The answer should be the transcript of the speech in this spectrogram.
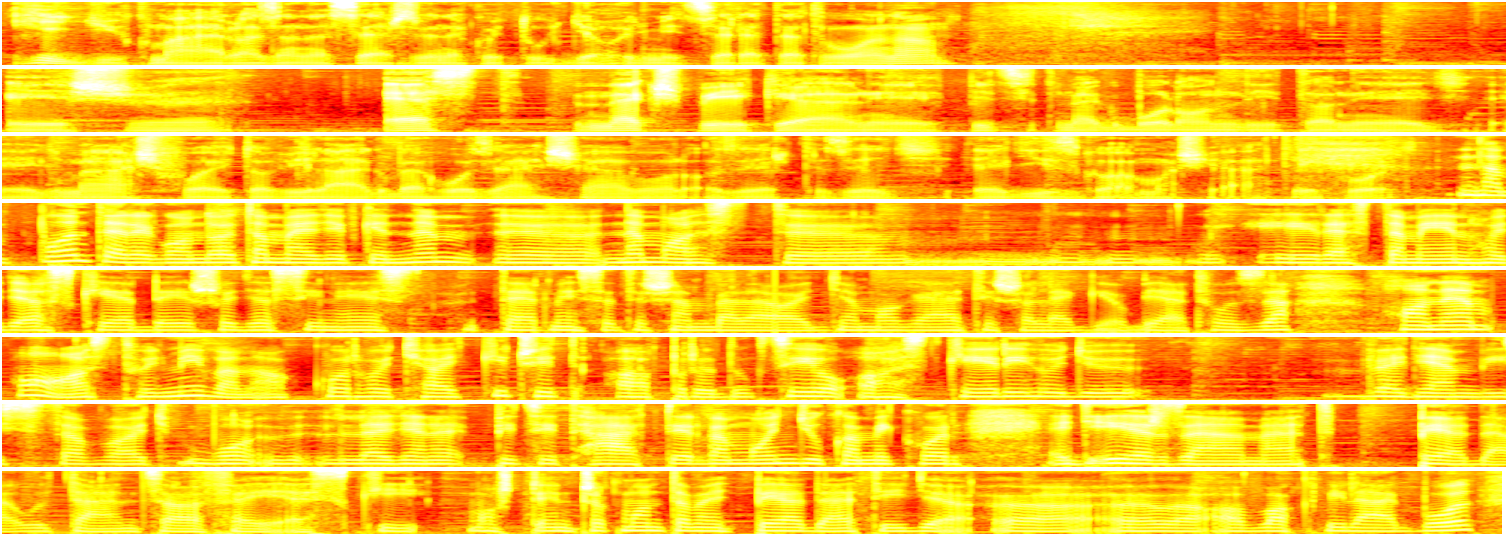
higgyük már a zeneszerzőnek, hogy tudja, hogy mit szeretett volna. És ezt megspékelni, picit megbolondítani egy, egy másfajta világ behozásával, azért ez egy, egy izgalmas játék volt. Na pont erre gondoltam, mert egyébként nem, nem azt éreztem én, hogy az kérdés, hogy a színész természetesen beleadja magát és a legjobbját hozza, hanem azt, hogy mi van akkor, hogyha egy kicsit a produkció azt kéri, hogy ő vegyen vissza, vagy legyen egy picit háttérben, mondjuk, amikor egy érzelmet például tánccal fejez ki. Most én csak mondtam egy példát így a, a, a vakvilágból.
